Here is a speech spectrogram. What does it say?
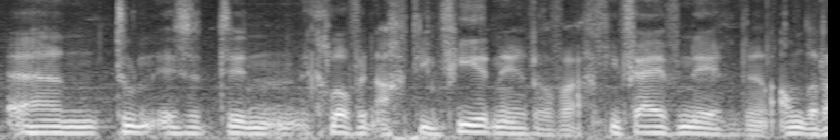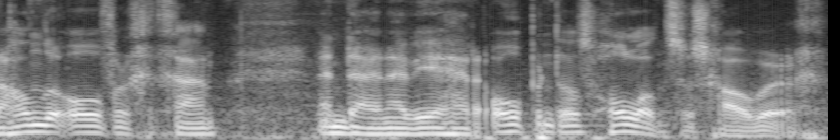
En toen is het in, ik geloof in 1894 of 1895 in andere handen overgegaan. En daarna weer heropend als Hollandse Schouwburg.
